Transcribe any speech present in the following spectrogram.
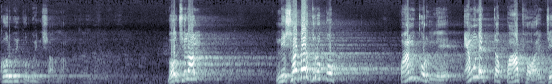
করবই করব ইনশাল্লাহ বলছিলাম, নেশাদার দ্রব্য পান করলে এমন একটা পাপ হয় যে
